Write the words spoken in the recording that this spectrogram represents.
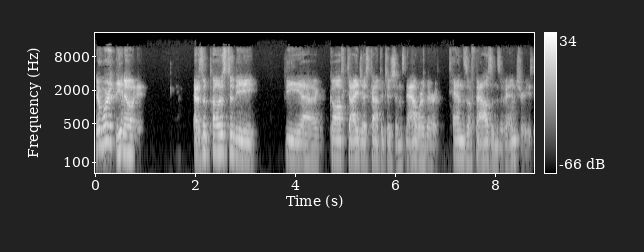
there weren't, you know, as opposed to the the uh, golf digest competitions now where there are tens of thousands of entries.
